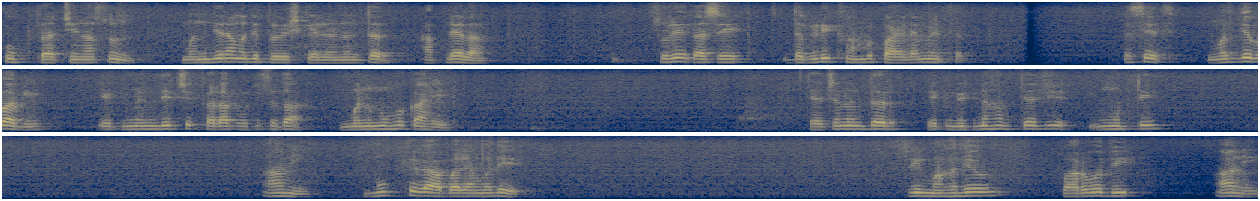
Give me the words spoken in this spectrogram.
खूप प्राचीन असून मंदिरामध्ये प्रवेश केल्यानंतर आपल्याला सुरेख असे दगडी खांब पाहायला मिळतात. तसेच मध्यभागी एक नंदीची कलाकृती सुद्धा मनमोहक आहे. त्याच्यानंतर एक विघ्नहत्याची मूर्ती आणि मुख्य गाभाऱ्यामध्ये श्री महादेव पार्वती आणि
